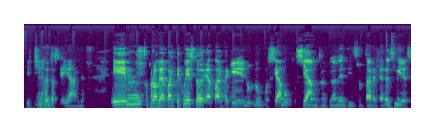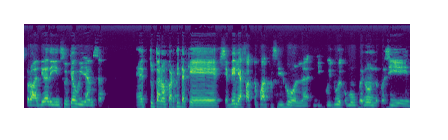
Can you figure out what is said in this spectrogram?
di 56 eh. yard. E, ehm, però beh, a parte questo e a parte che non, non possiamo, possiamo tranquillamente insultare Terence Williams, però al di là degli insulti a Williams è tutta una partita che sebbene ha fatto 4 field goal, di cui due comunque non così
